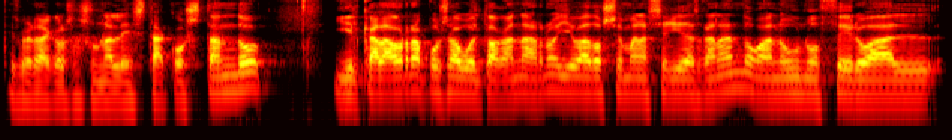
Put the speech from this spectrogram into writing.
que es verdad que Osasuna le está costando. Y el Calahorra pues ha vuelto a ganar, ¿no? Lleva dos semanas seguidas ganando, ganó 1-0 al,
